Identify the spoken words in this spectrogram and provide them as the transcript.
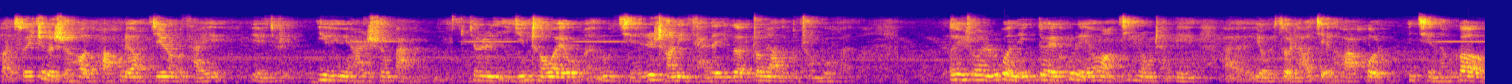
呃，所以这个时候的话，互联网金融才也就是应运而生吧，就是已经成为我们目前日常理财的一个重要的补充部分。所以说，如果您对互联网金融产品呃有所了解的话，或并且能够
